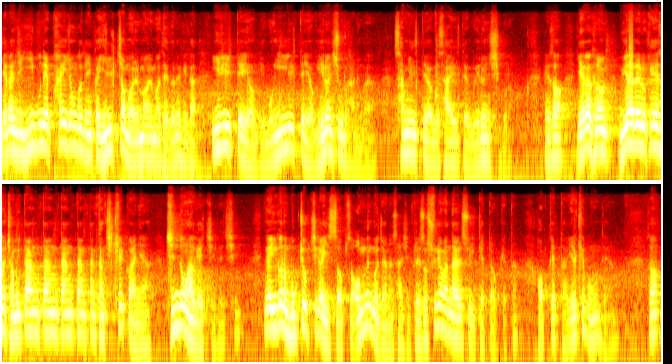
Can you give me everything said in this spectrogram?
얘가 이제 2분의 파이 정도 되니까 1. 얼마 얼마 되거든. 그러니까 1일 때 여기, 뭐 2일 때 여기 이런 식으로 가는 거야. 3일 때 여기, 4일 때 뭐 이런 식으로. 그래서 얘가 그럼 위아래로 계속 점이 땅땅땅땅땅땅 찍힐 거 아니야. 진동하겠지. 그렇지? 그러니까 이거는 목적지가 있어 없어. 없는 거잖아 사실. 그래서 수렴한다 할 수 있겠다 없겠다? 없겠다. 이렇게 보면 돼요. 그래서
